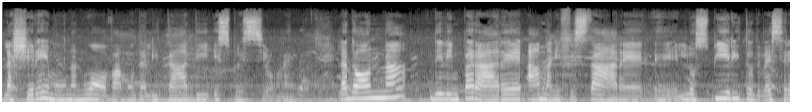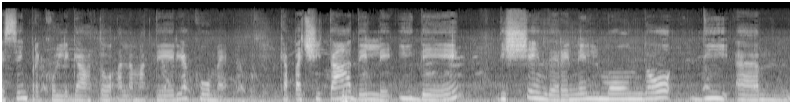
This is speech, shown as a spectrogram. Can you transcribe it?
lasceremo una nuova modalità di espressione. La donna deve imparare a manifestare, eh, lo spirito deve essere sempre collegato alla materia come capacità delle idee di scendere nel mondo, di ehm,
